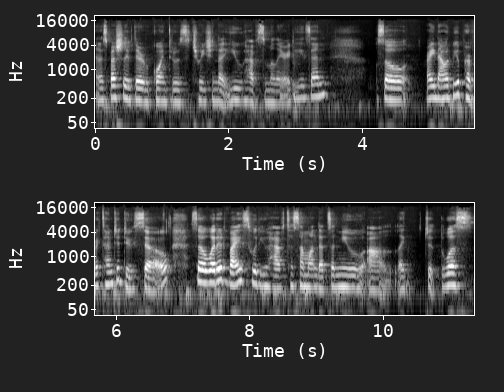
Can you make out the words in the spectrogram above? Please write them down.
and especially if they're going through a situation that you have similarities in so right now would be a perfect time to do so so what advice would you have to someone that's a new uh, like was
